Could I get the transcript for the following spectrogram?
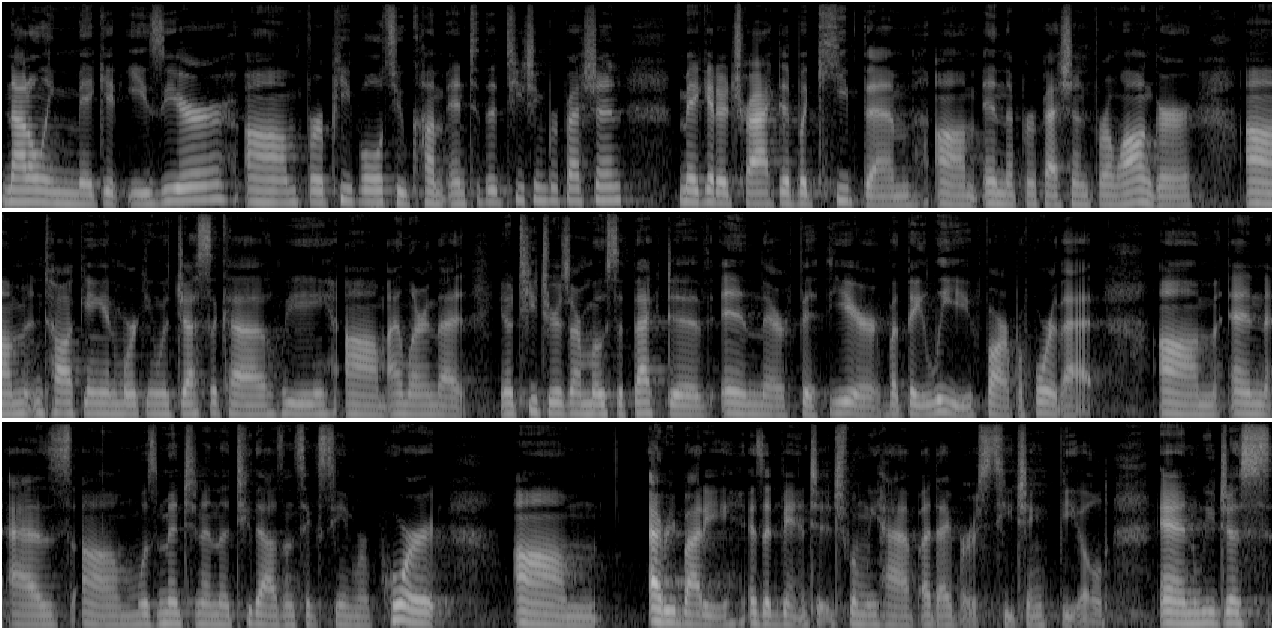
not only make it easier um, for people to come into the teaching profession, make it attractive, but keep them um, in the profession for longer. Um, and talking and working with Jessica, we um, I learned that you know teachers are most effective in their fifth year, but they leave far before that. Um, and as um, was mentioned in the 2016 report, um, everybody is advantaged when we have a diverse teaching field. And we just,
